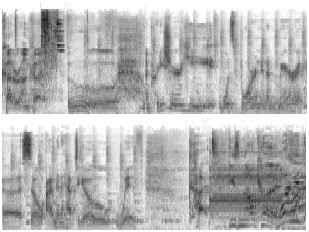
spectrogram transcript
Cut or uncut? Ooh, I'm pretty sure he was born in America, so I'm gonna have to go with cut. He's not cut. What?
